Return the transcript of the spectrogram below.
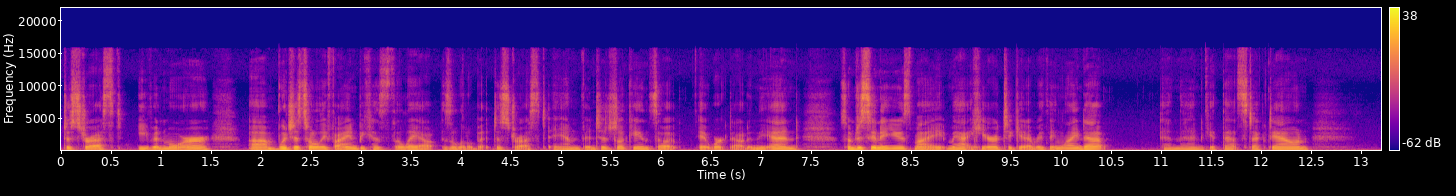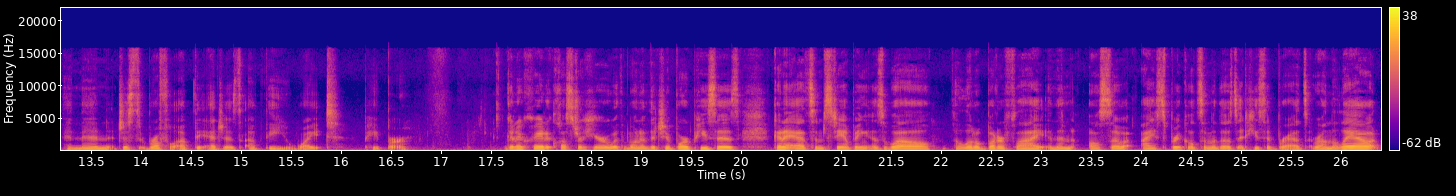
distressed even more, um, which is totally fine because the layout is a little bit distressed and vintage looking. So it, it worked out in the end. So I'm just going to use my mat here to get everything lined up and then get that stuck down and then just ruffle up the edges of the white paper. I'm going to create a cluster here with one of the chipboard pieces. Going to add some stamping as well, a little butterfly, and then also I sprinkled some of those adhesive brads around the layout.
